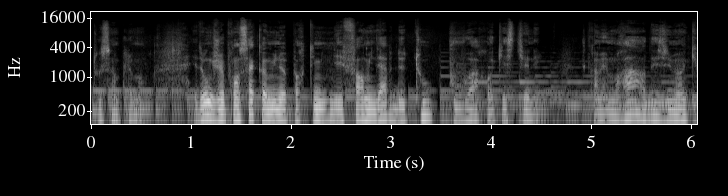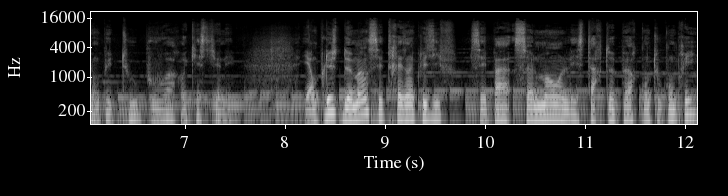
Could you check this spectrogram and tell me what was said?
tout simplement. Et donc je prends ça comme une opportunité formidable de tout pouvoir re-questionner quand même rare, des humains qui ont pu tout pouvoir questionner. Et en plus, demain, c'est très inclusif. C'est pas seulement les start-upers qui ont tout compris,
